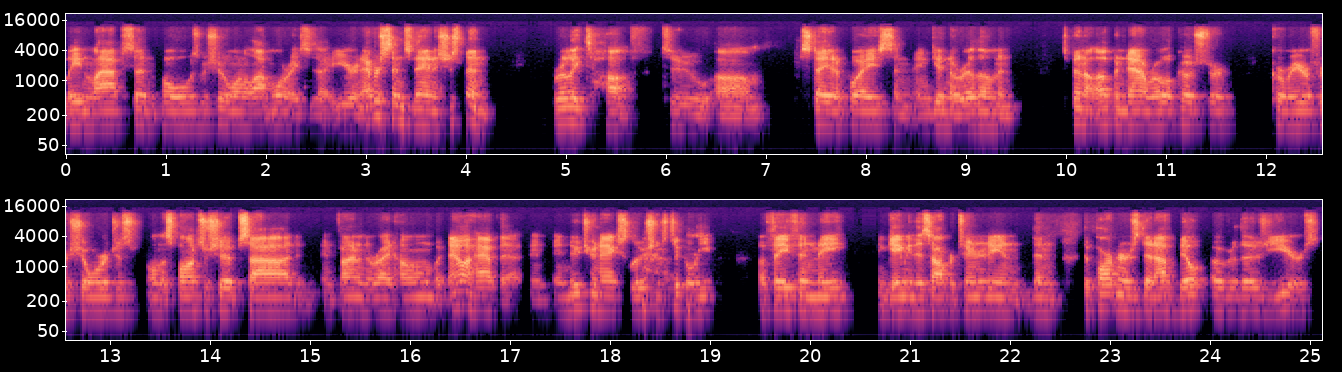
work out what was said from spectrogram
leading laps, setting poles. We should have won a lot more races that year. And ever since then, it's just been really tough to um, stay at a place and, and get in a rhythm. And it's been an up and down roller coaster career for sure, just on the sponsorship side and, and finding the right home. But now I have that. And, and Nutrien Ag Solutions took a leap of faith in me and gave me this opportunity. And then the partners that I've built over those years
